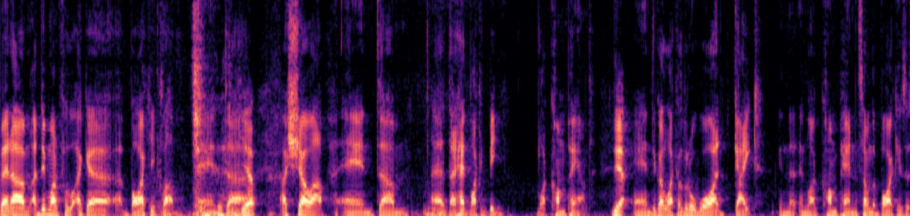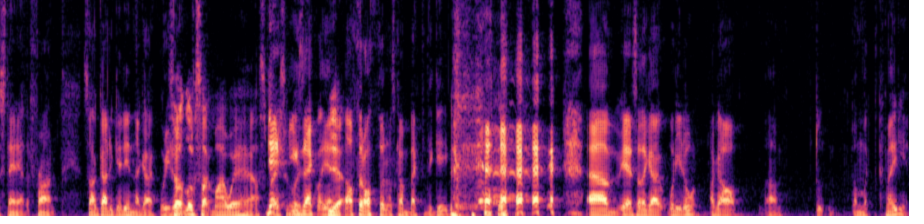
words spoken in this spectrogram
But um, I did one for like a, a bikie club, and uh, Yep. I show up, and um, uh, they had like a big like compound. Yeah. And they've got like a little wide gate in the in like compound, and some of the bikers are standing out the front. So I go to get in, they go, "What are you So doing?" it looks like my warehouse. Yeah, basically. exactly. Yeah. Yeah. I thought I thought I was coming back to the gig. um, yeah, so they go, "What are you doing?" I go, oh, um, "I'm like the comedian."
